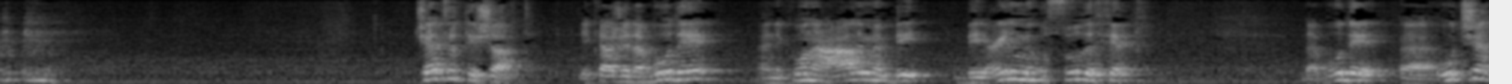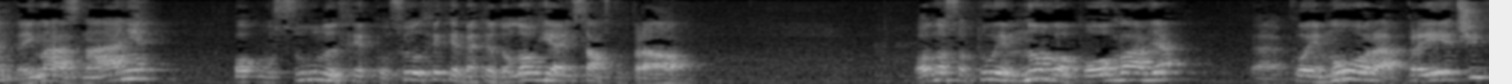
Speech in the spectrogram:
Četvrti šart je kaže da bude nikuna alime bi, bi ilmi usuli fiqh. Da bude uh, učen, da ima znanje o usulu fiqh. Usul fiqh je metodologija islamskog prava. Odnosno tu je mnogo poglavlja uh, koje mora preći,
